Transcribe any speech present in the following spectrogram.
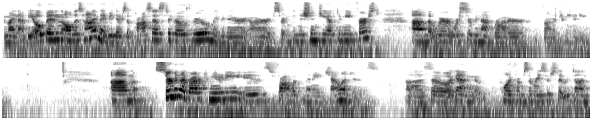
It might not be open all the time. Maybe there's a process to go through. Maybe there are certain conditions you have to meet first. Um, but we're, we're serving that broader broader community. Um, serving that broader community is fraught with many challenges. Uh, so again, pulling from some research that we've done,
